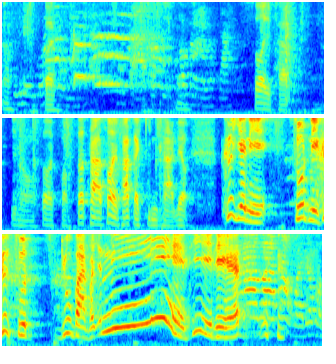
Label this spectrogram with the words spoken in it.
อะไปซอยผัก พี่น้องซอยผักถ้าทาซอยผักก็กินขาดแล้ว คือเย็นนี่สูตรนี่คือสูตรอยู่บ้านว่านี่ที่เด็ดบ้านออกไว้ด้วยบอ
